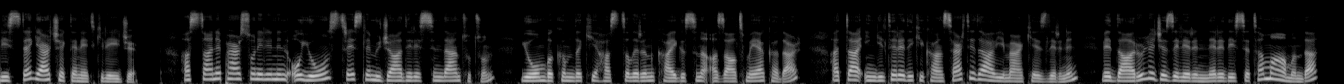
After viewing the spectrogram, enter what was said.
Liste gerçekten etkileyici. Hastane personelinin o yoğun stresle mücadelesinden tutun, yoğun bakımdaki hastaların kaygısını azaltmaya kadar, hatta İngiltere'deki kanser tedavi merkezlerinin ve darülacezelerin neredeyse tamamında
